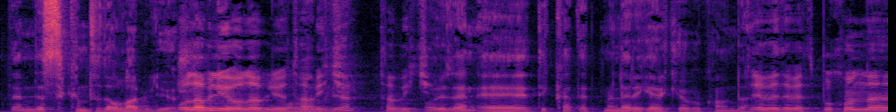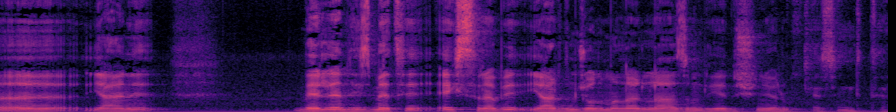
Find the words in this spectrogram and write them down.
sistemde sıkıntı da olabiliyor. Olabiliyor, olabiliyor, tabii Olabiliyor. ki. Tabii ki. O yüzden e, dikkat etmeleri gerekiyor bu konuda. Evet evet bu konuda e, yani verilen hizmeti ekstra bir yardımcı olmaları lazım diye düşünüyorum. Kesinlikle.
